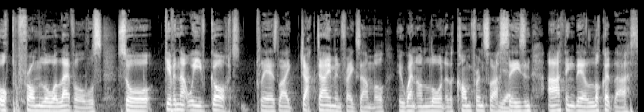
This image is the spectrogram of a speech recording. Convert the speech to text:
up from lower levels. So, given that we've got players like Jack Diamond, for example, who went on loan to the conference last Yeah. season, I think they'll look at that.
